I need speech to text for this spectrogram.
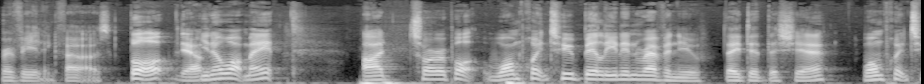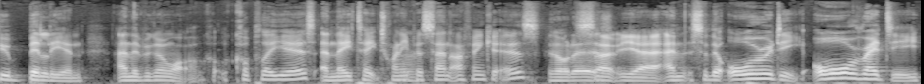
revealing photos. But Yep. you know what, mate? I saw a report 1.2 billion in revenue they did this year. 1.2 billion, and they've been going what a couple of years, and they take 20 percent. I think it is. Is it so yeah, and so they're already already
